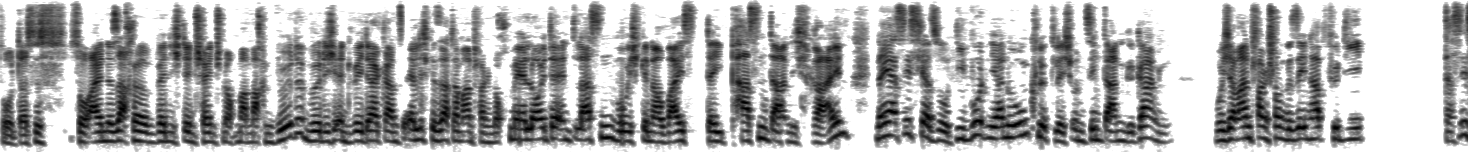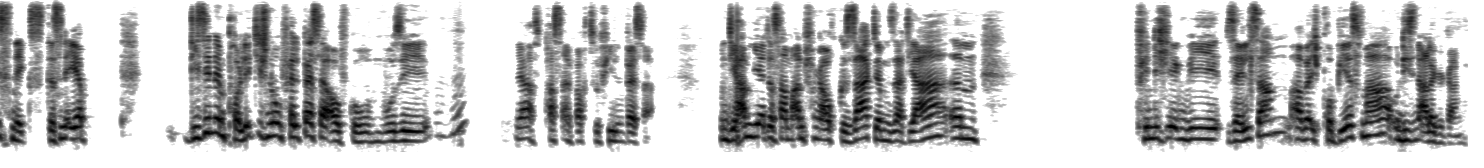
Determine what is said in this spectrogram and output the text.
So, das ist so eine Sache, wenn ich den Change nochmal machen würde, würde ich entweder ganz ehrlich gesagt am Anfang noch mehr Leute entlassen, wo ich genau weiß, die passen da nicht rein. Naja, es ist ja so, die wurden ja nur unglücklich und sind dann gegangen. Wo ich am Anfang schon gesehen habe, für die, das ist nix. Das sind eher, die sind im politischen Umfeld besser aufgehoben, wo sie, mhm. ja, es passt einfach zu vielen besser. Und die haben mir das am Anfang auch gesagt. Die haben gesagt, ja, ähm, finde ich irgendwie seltsam, aber ich probiere es mal. Und die sind alle gegangen.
